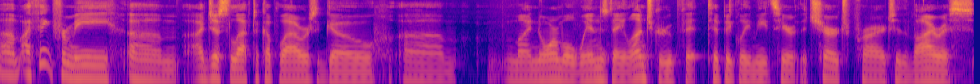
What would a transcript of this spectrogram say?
Um, I think for me, um, I just left a couple hours ago. Um, my normal Wednesday lunch group that typically meets here at the church prior to the virus,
